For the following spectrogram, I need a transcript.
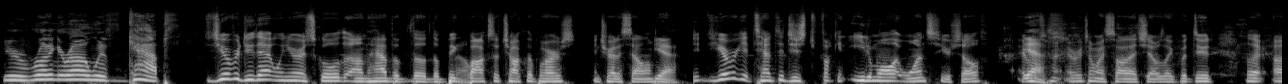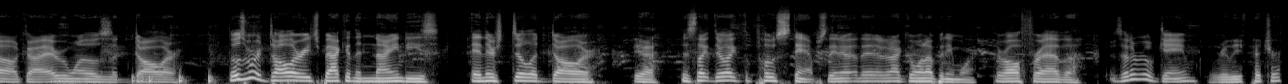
you're running around with caps. Did you ever do that when you were at school? Um, have the, the the big No. box of chocolate bars and try to sell them? Yeah, Did you ever get tempted to just fucking eat them all at once yourself? Every Yes. ti- every time I saw that shit, I was like, but dude, I was like, oh god, every one of those is a dollar. Those were a dollar each back in the '90s, and they're still a dollar. yeah. It's like they're like the post stamps. They they're not going up anymore. They're all forever. Is that a real game? Relief pitcher.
